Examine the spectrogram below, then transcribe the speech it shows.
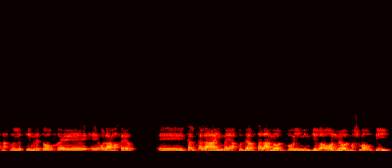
אנחנו יוצאים לתוך עולם אחר, כלכלה עם אחוזי אבטלה מאוד גבוהים, עם גירעון מאוד משמעותי,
